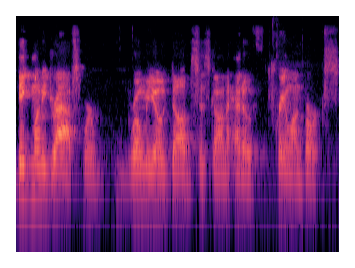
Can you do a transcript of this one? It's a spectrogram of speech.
big money drafts, where Romeo Doubs has gone ahead of Treylon Burks.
